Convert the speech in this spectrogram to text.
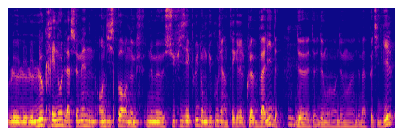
le, le, le, créneau de la semaine en e-sport ne, ne, me suffisait plus. Donc, du coup, j'ai intégré le club valide mhm. de, de, de, mon, de, ma petite ville.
